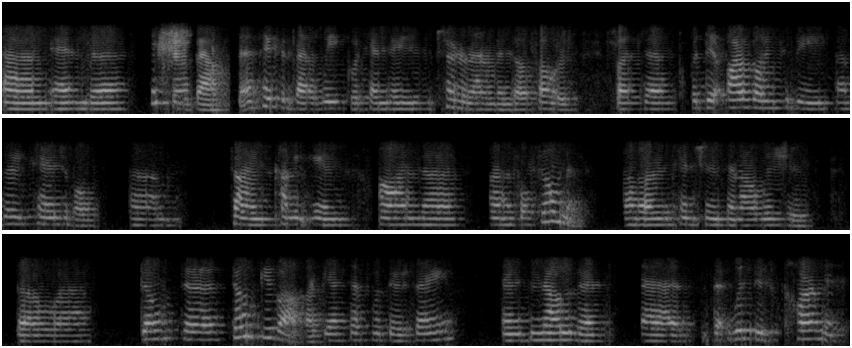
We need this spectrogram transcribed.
Um, and uh, it takes it about that takes it about a week or 10 days to turn around and go forward. But uh, but there are going to be uh, very tangible um, signs coming in on uh, on the fulfillment of our intentions and our wishes. So uh, don't uh, don't give up. I guess that's what they're saying, and know that uh, that with this karmic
